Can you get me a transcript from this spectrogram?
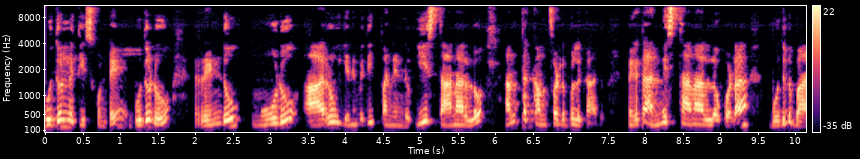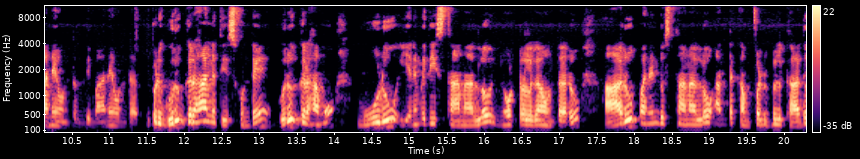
బుధుడిని తీసుకుంటే బుధుడు రెండు మూడు ఆరు ఎనిమిది పన్నెండు ఈ స్థానాల్లో అంత కంఫర్టబుల్ కాదు. మిగతా అన్ని స్థానాల్లో కూడా బుధుడు బాగానే ఉంటుంది బాగానే ఉంటారు. ఇప్పుడు గురుగ్రహాన్ని తీసుకుంటే గురుగ్రహము మూడు ఎనిమిది స్థానాల్లో న్యూట్రల్గా ఉంటారు. ఆరు పన్నెండు స్థానాల్లో అంత కంఫర్టబుల్ కాదు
